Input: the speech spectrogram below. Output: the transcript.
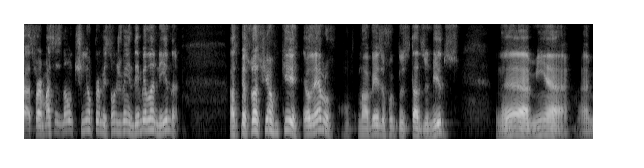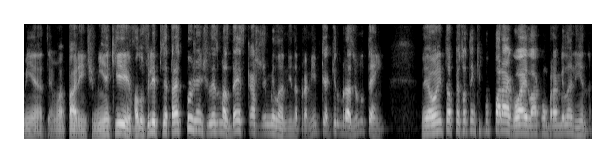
as farmácias não tinham permissão de vender melanina. As pessoas tinham que. Eu lembro, uma vez eu fui para os Estados Unidos, né? A minha, a minha, tem uma parente minha que falou: Felipe, você traz por gentileza umas 10 caixas de melanina para mim, porque aqui no Brasil não tem. Né, ou então a pessoa tem que ir para o Paraguai lá comprar melanina.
